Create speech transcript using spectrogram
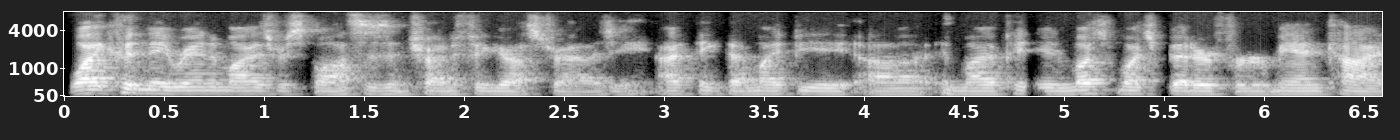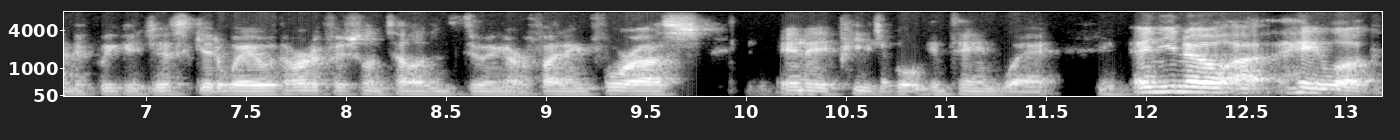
why couldn't they randomize responses and try to figure out strategy? I think that might be uh in my opinion much much better for mankind if we could just get away with artificial intelligence doing our fighting for us in a peaceful contained way. And you know, uh, hey, look,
